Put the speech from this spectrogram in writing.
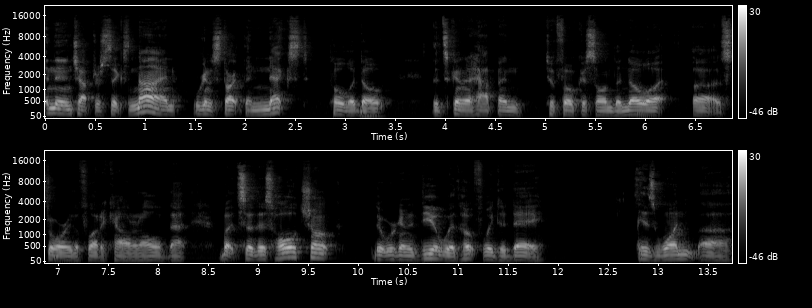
And then in chapter 6, 9, we're going to start the next Toledot that's going to happen to focus on the Noah uh, story, the flood account, and all of that. But so this whole chunk that we're going to deal with, hopefully today, is one uh,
